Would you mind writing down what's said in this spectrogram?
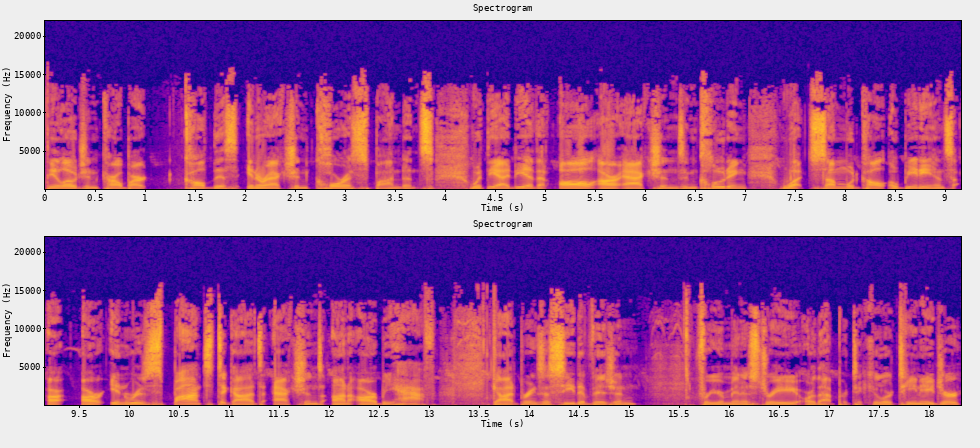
Theologian Karl Barth called this interaction correspondence, with the idea that all our actions, including what some would call obedience, are, are in response to God's actions on our behalf. God brings a seed of vision for your ministry or that particular teenager,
